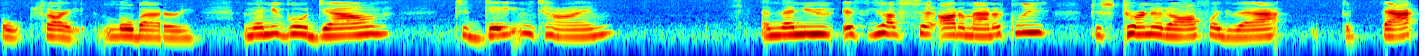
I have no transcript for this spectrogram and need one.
Oh, sorry, low battery. And then you go down to date and time. And then you, if you have set automatically, just turn it off like that, like that.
